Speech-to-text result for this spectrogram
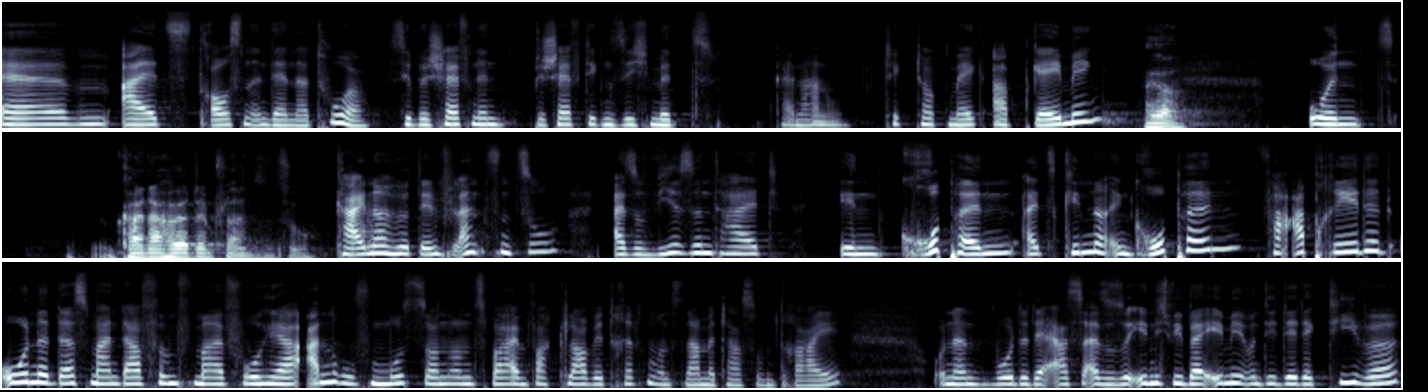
ähm, als draußen in der Natur. Sie beschäftigen, beschäftigen sich mit, keine Ahnung, TikTok, Make-up, Gaming Ja. und Keiner hört den Pflanzen zu. keiner hört den Pflanzen zu. Also wir sind halt in Gruppen, als Kinder in Gruppen verabredet, ohne dass man da fünfmal vorher anrufen muss, sondern es war einfach klar, wir treffen uns nachmittags um drei. Und dann wurde der erste, also so ähnlich wie bei Emi und die Detektive,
